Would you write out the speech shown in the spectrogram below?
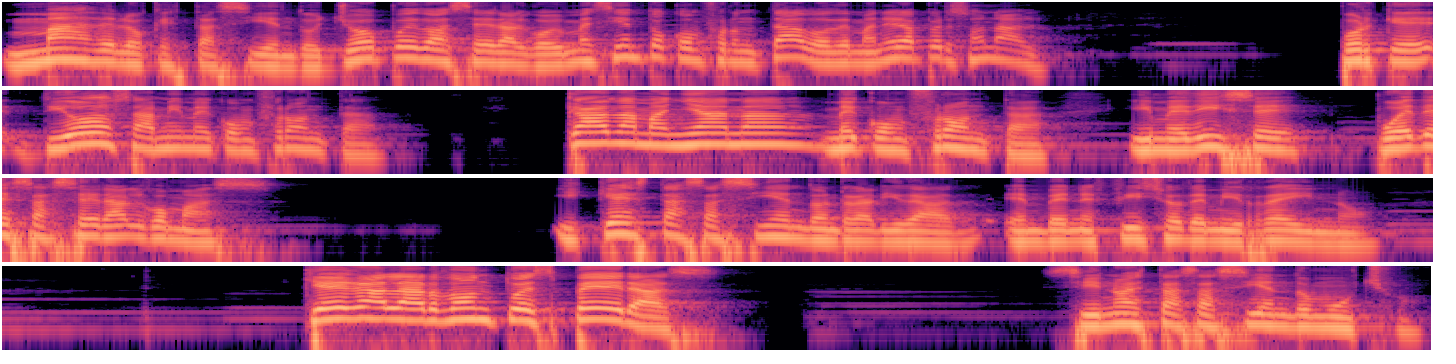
más de lo que está haciendo. Yo puedo hacer algo y me siento confrontado de manera personal. Porque Dios a mí me confronta. Cada mañana me confronta y me dice, puedes hacer algo más. ¿Y qué estás haciendo en realidad en beneficio de mi reino? ¿Qué galardón tú esperas si no estás haciendo mucho?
